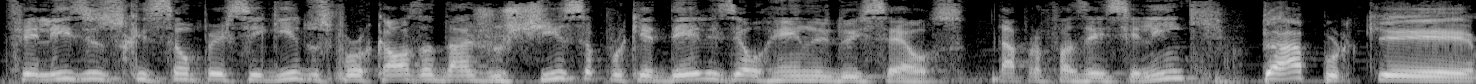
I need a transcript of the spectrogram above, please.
Felizes os que são perseguidos por causa da justiça, porque deles é o reino dos céus. Dá para fazer esse link? Dá, porque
